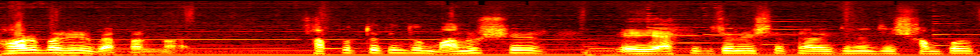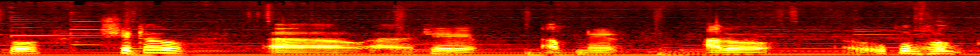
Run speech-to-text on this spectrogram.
ঘর বাড়ির ব্যাপার নয়। স্থাপত্য কিন্তু মানুষের এই এক একজনের সাথে আরেকজনের যে সম্পর্ক, সেটাও কে আপনার আরও উপভোগ্য,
